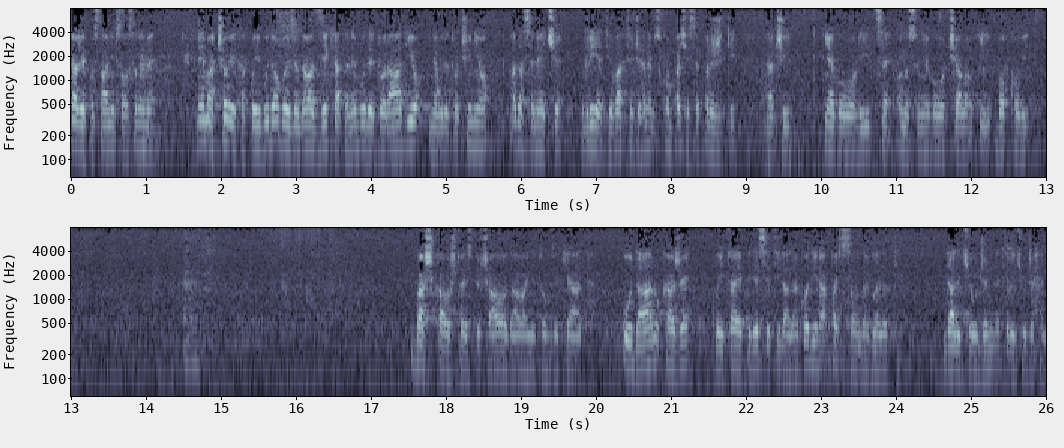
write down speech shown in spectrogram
kaže poslanik sa osaleme, nema čovjeka koji bude obavezan davati zekijata, ne bude to radio i ne bude to činio, a da se neće grijati u vatri džahnemskom, pa će se pržiti, znači, njegovo lice, odnosno njegovo čelo i bokovi. Baš kao što je sprečavao davanje tog zekijata. U danu, kaže, koji traje 50.000 godina, pa će se onda gledati da li će u džennet ili će u džahnem.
